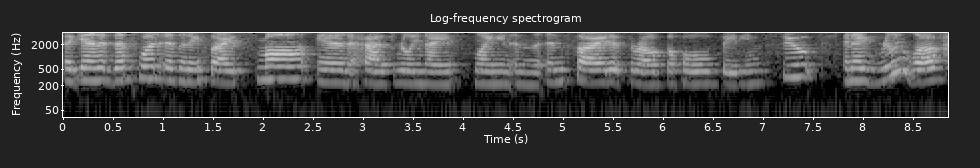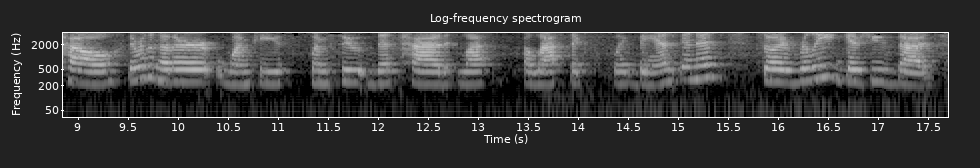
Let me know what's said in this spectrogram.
Again, this one is in a size small and it has really nice lining in the inside throughout the whole bathing suit. And I really love how there was another one piece swimsuit. This had last elastic like band in it. So it really gives you that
